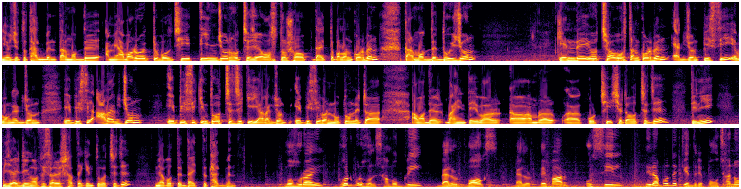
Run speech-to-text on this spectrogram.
নিয়োজিত থাকবেন। তার মধ্যে আমি আবারও একটু বলছি, তিনজন হচ্ছে যে অস্ত্রসহ দায়িত্ব পালন করবেন। তার মধ্যে দুইজন কেন্দ্রেই হচ্ছে অবস্থান করবেন একজন পিসি এবং একজন এপিসি। আর একজন এপিসি কিন্তু হচ্ছে যে কি, আরেকজন এপিসি এবার নতুন এটা আমাদের বাহিনীতে এবার আমরা করছি। সেটা হচ্ছে যে তিনি প্রিজাইডিং অফিসারের সাথে কিন্তু হচ্ছে যে নিরাপত্তার দায়িত্বে থাকবেন। মহড়ায় ভোটগ্রহণ সামগ্রী, ব্যালট বক্স, ব্যালট পেপার ও সিল নিরাপদে কেন্দ্রে পৌঁছানো,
